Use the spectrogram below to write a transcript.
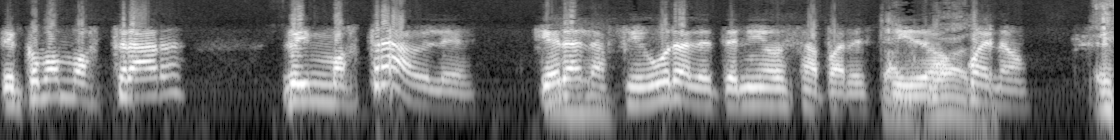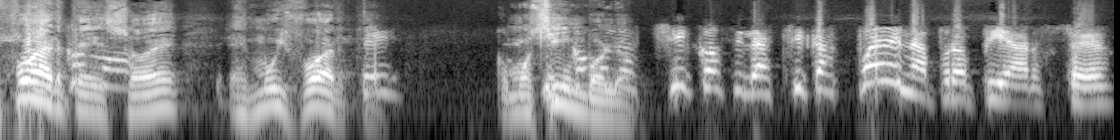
de cómo mostrar lo inmostrable, que era la figura detenido desaparecido. Bueno. Es fuerte eso, ¿eh? Es muy fuerte. Como símbolo. los chicos y las chicas pueden apropiarse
